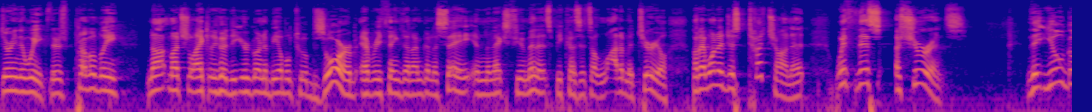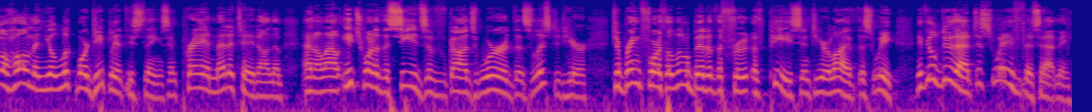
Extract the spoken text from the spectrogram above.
during the week. There's probably not much likelihood that you're going to be able to absorb everything that I'm going to say in the next few minutes because it's a lot of material. But I want to just touch on it with this assurance that you'll go home and you'll look more deeply at these things and pray and meditate on them and allow each one of the seeds of God's word that's listed here to bring forth a little bit of the fruit of peace into your life this week. If you'll do that, just wave this at me.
